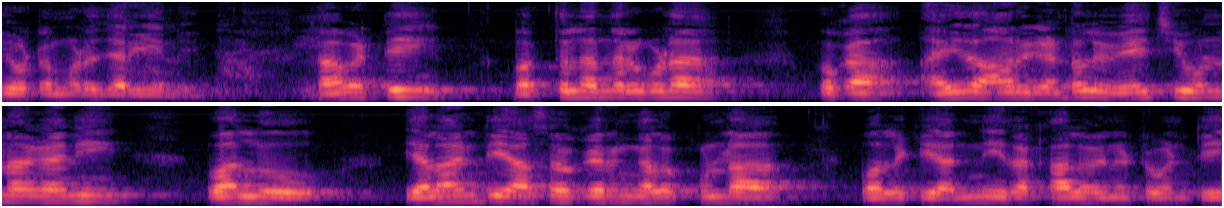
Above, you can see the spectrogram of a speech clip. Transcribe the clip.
ఇవ్వటం కూడా జరిగింది. కాబట్టి భక్తులందరూ కూడా ఒక ఐదు ఆరు గంటలు వేచి ఉన్నా కానీ వాళ్ళు ఎలాంటి అసౌకర్యం కలగకుండా వాళ్ళకి అన్ని రకాలైనటువంటి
